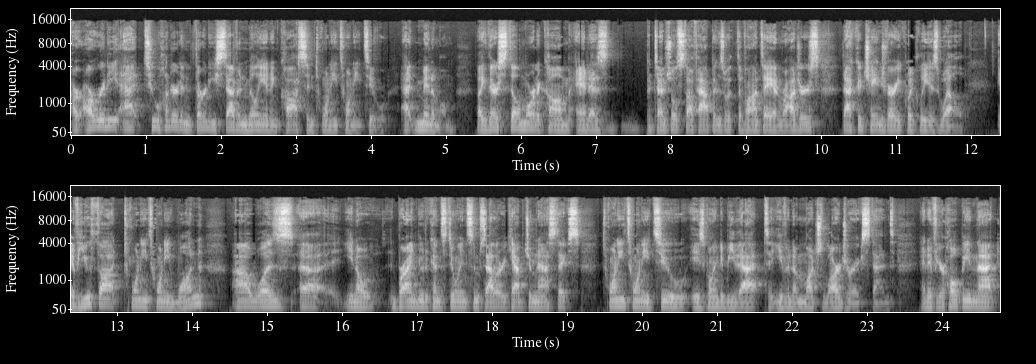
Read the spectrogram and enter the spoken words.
are already at 237 million in costs in 2022 at minimum. Like there's still more to come and as potential stuff happens with Davante and Rodgers, that could change very quickly as well. If you thought 2021 uh, was, uh, you know, Brian Gutekunst doing some salary cap gymnastics. 2022 is going to be that to even a much larger extent. And if you're hoping that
